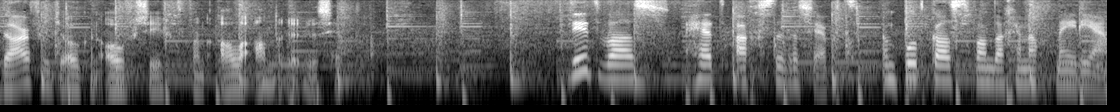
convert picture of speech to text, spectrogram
Daar vind je ook een overzicht van alle andere recepten. Dit was Het Achtste Recept, een podcast van Dag en Nacht Media.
